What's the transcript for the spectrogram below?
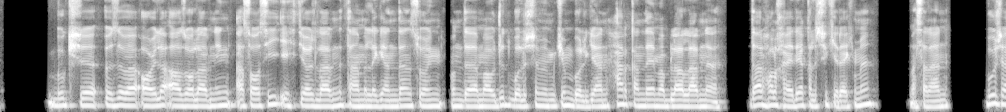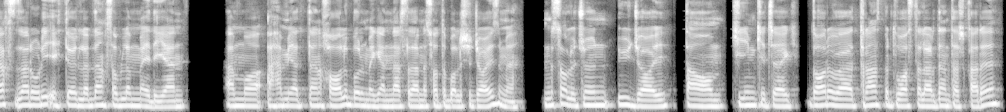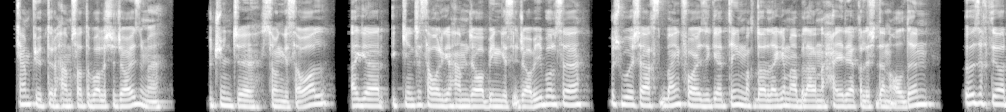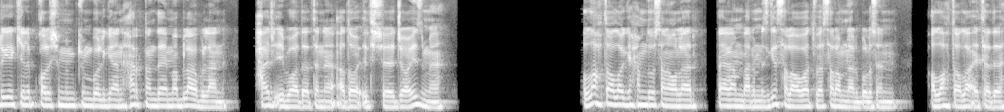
bu kishi o'zi va oila a'zolarining asosiy ehtiyojlarini ta'minlagandan so'ng unda mavjud bo'lishi mumkin bo'lgan har qanday mablag'larni darhol xayriya qilishi kerakmi? Masalan, bu shaxs zaruriy ehtiyojlardan hisoblanmaydigan, ammo ahamiyatdan xoli bo'lmagan narsalarni sotib olishi joizmi? Misol uchun, uy-joy, taom, kiyim-kechak, dori va transport vositalaridan tashqari kompyuter ham sotib olishi joizmi? 3. so'nggi savol: Agar ikkinchi savolga ham javobingiz ijobiy bo'lsa, ushbu shaxs bank foiziga teng miqdordagi mablag'ni xayriya qilishidan oldin o'z ixtiyoriga kelib qolishi mumkin bo'lgan har qanday mablag' bilan haj ibodatini ado etishi joizmi? Alloh taologa hamd va sanolar, payg'ambarimizga salovat va salomlar bo'lsin. Alloh taolo aytadi:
